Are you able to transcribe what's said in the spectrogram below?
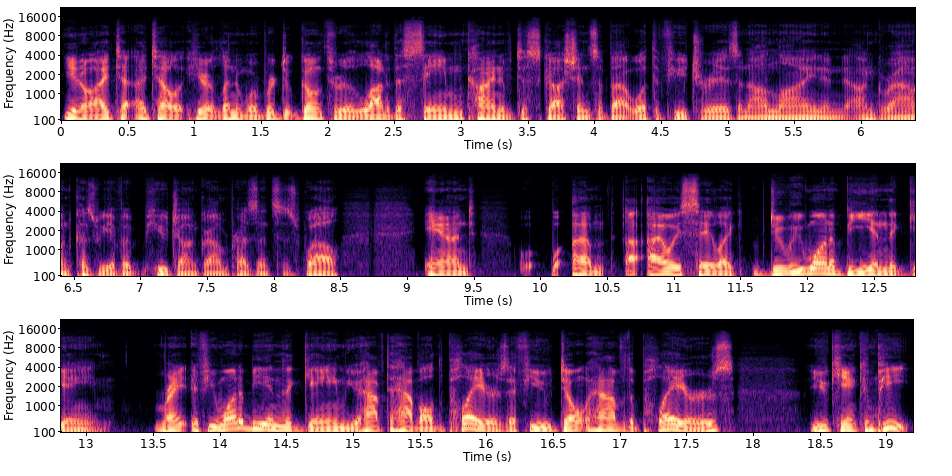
you know, I, t- I tell here at Lindenwood, we're going through a lot of the same kind of discussions about what the future is and online and on ground because we have a huge on ground presence as well. And um, I always say, like, do we want to be in the game? Right. If you want to be in the game, you have to have all the players. If you don't have the players, you can't compete.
